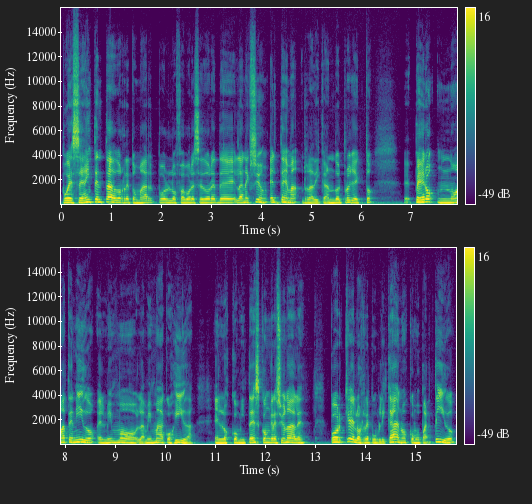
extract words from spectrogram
pues se ha intentado retomar por los favorecedores de la anexión el tema, radicando el proyecto, eh, pero no ha tenido el mismo, la misma acogida en los comités congresionales porque los republicanos como partido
